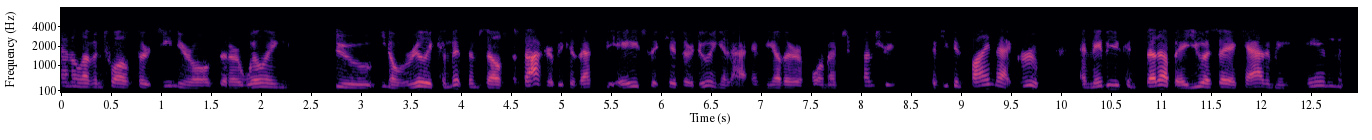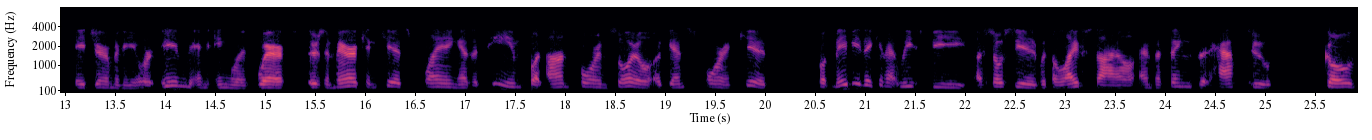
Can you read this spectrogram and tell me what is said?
10, 11, 12, 13 year olds that are willing to, you know, really commit themselves to soccer because that's the age that kids are doing it at in the other aforementioned countries. If you can find that group and maybe you can set up a USA Academy in a Germany or in an England where there's American kids playing as a team but on foreign soil against foreign kids, but maybe they can at least be associated with the lifestyle and the things that have to go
